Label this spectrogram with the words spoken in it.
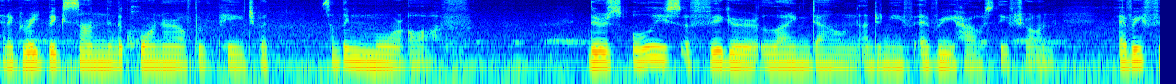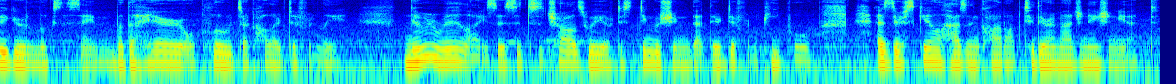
and a great big sun in the corner of the page, but something more off. There's always a figure lying down underneath every house they've drawn. Every figure looks the same, but the hair or clothes are colored differently. No one realizes it's a child's way of distinguishing that they're different people, as their scale hasn't caught up to their imagination yet.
